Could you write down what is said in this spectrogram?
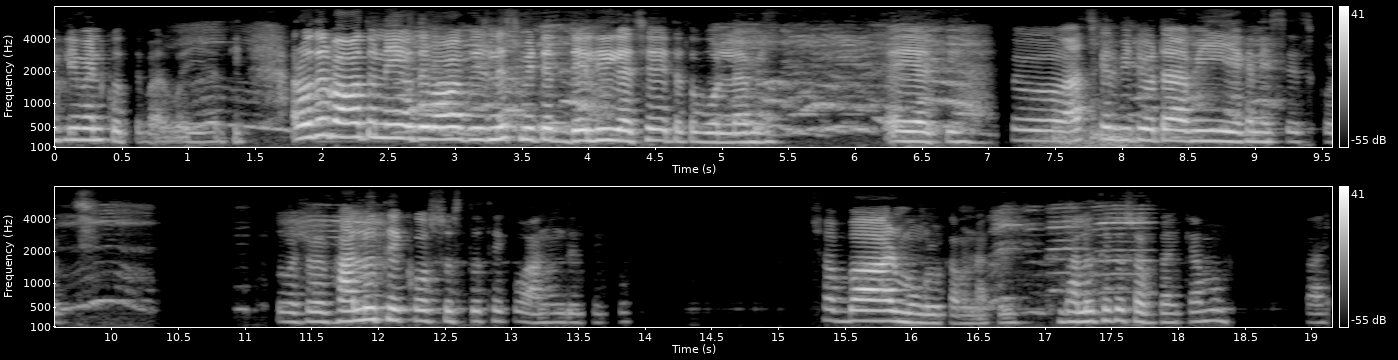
ইমপ্লিমেন্ট করতে পারব এই আর কি। আর ওদের বাবা তো নেই, ওদের বাবা বিজনেস মিটে ডেলি গেছে, এটা তো বললামই। এই আর কি। তো আজকের ভিডিওটা আমি এখানে শেষ করছি। তোমরা সবাই ভালো থেকো, সুস্থ থেকো, আনন্দে থেকো। সবার মঙ্গল কামনা করি। ভালো থেকো সবাই, কেমন? বাই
